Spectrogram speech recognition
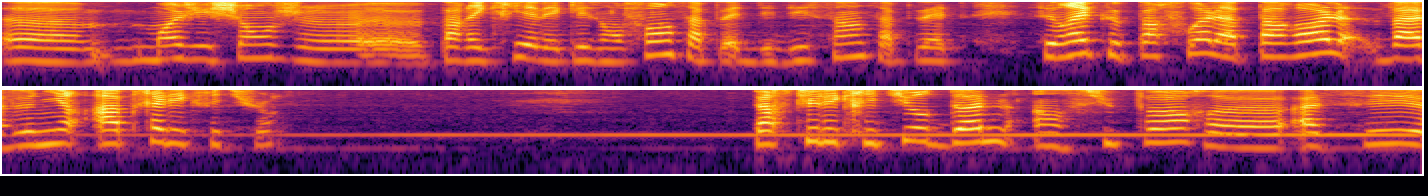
Euh, moi, j'échange euh, par écrit avec les enfants, ça peut être des dessins, ça peut être... C'est vrai que parfois la parole va venir après l'écriture. Parce que l'écriture donne un support euh, assez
